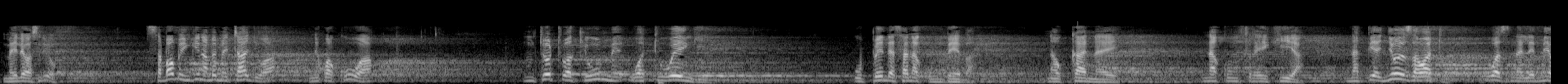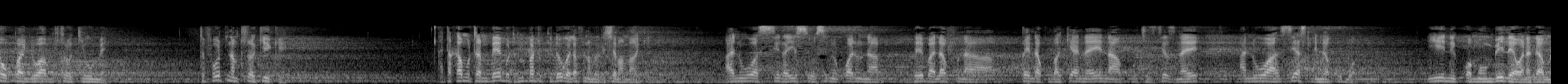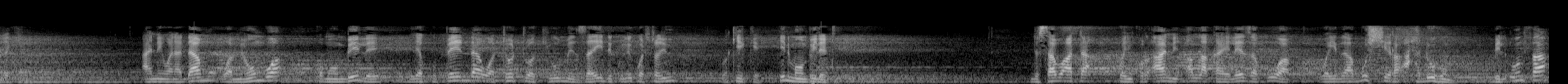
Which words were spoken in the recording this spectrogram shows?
Umeelewa sio sababu nyingine ambayo imetajwa ni kwa kuwa mtoto wa kiume watu wengi upenda sana kumbeba na ukaa naye na kumfurahikia. Na pia nyoyo za watu huwa zinalemea upande wa mtoto wa kiume tofauti na mtoto wa kike. Hata kama utambeba utambeba tu kidogo alafu namwekesha mamake yani huwa si rahisi useme kwani unabeba alafu napenda kubakia na yeye na kuchezecheza na yeye. Yani huwa si asilimia kubwa. Hii ni kwa maumbile ya wanadamu lakini. Yani wanadamu wameumbwa kwa maumbile ya kupenda watoto wa kiume zaidi kuliko watoto wa kike. Hii ni maumbile tu. Ndio sababu hata kwenye Qur'ani Allah kaeleza kuwa wa idha bushira ahaduhum bil untha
